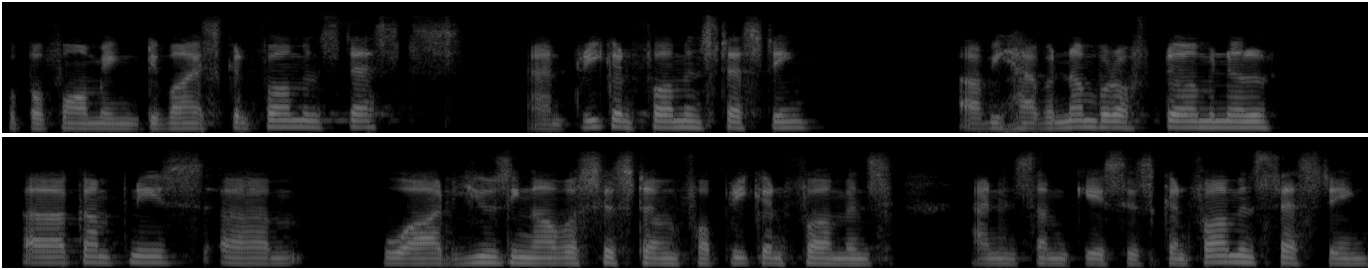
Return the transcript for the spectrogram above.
for performing device conformance tests and pre-conformance testing. Uh, we have a number of terminal uh, companies um, who are using our system for pre-conformance and in some cases conformance testing.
